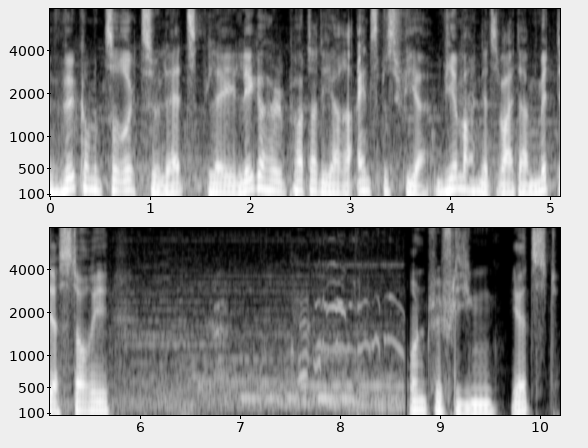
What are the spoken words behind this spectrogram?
Willkommen zurück zu Let's Play Lego Harry Potter die Jahre 1 bis 4. Wir machen jetzt weiter mit der Story. Und wir fliegen jetzt.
